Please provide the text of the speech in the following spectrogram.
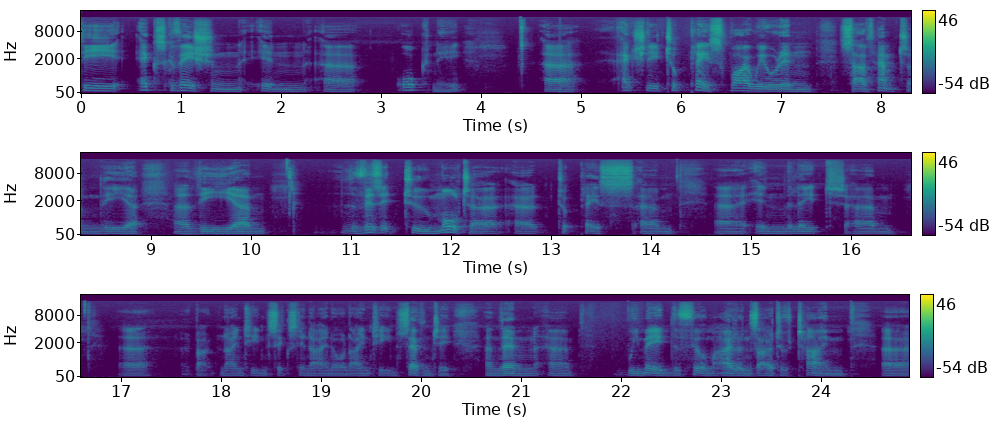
the excavation in uh, Orkney uh, actually took place while we were in Southampton. The uh, uh, the um, the visit to Malta uh, took place um, uh, in the late um, uh, about 1969 or 1970, and then uh, we made the film Islands Out of Time uh,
